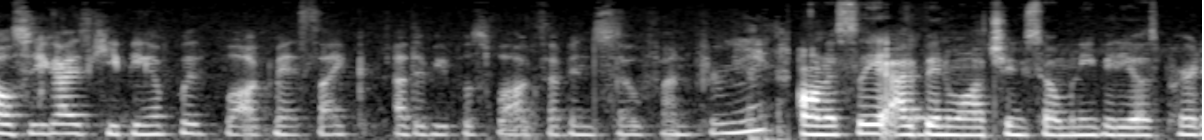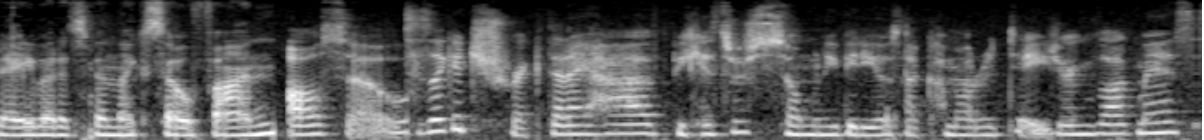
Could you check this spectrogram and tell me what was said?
Also you guys keeping up with vlogmas like other people's vlogs have been so fun for me. Honestly i've been watching so many videos per day but it's been like so fun. Also this is like a trick that i have because there's so many videos that come out a day during vlogmas.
